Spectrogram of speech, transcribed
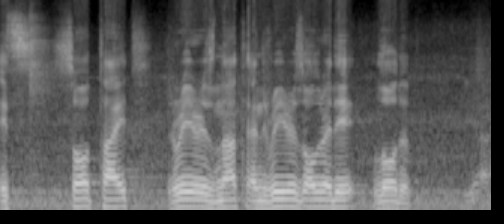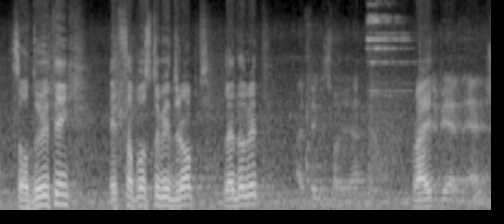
It's so tight. Rear is not, and rear is already loaded. Yeah, So do you think it's supposed to be dropped a little bit, I think so, yeah. Right? Maybe an inch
